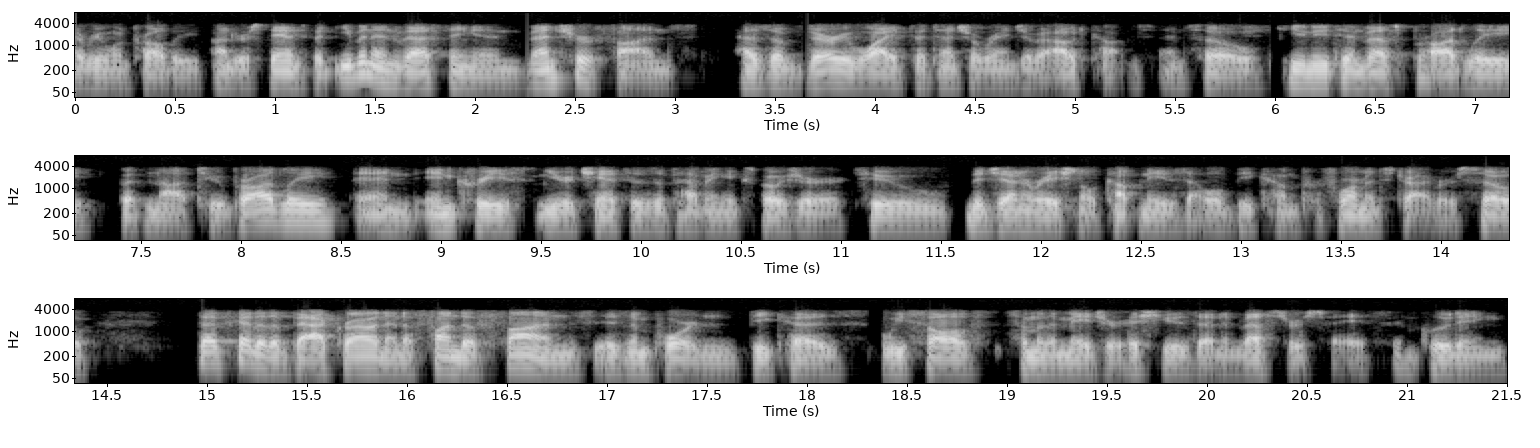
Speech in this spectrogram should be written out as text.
everyone probably understands, but even investing in venture funds has a very wide potential range of outcomes. And so you need to invest broadly, but not too broadly, and increase your chances of having exposure to the generational companies that will become performance drivers. So that's kind of the background. And a fund of funds is important because we solve some of the major issues that investors face, including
